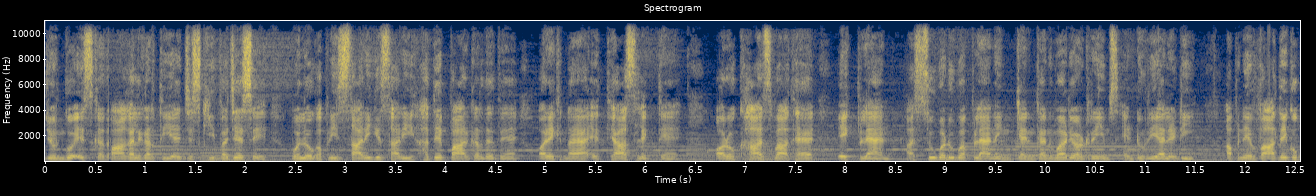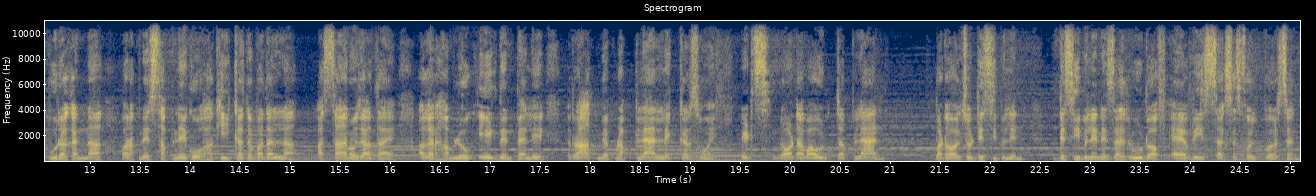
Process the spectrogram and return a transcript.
जो उनको इस कदर पागल करती है, जिसकी वजह से वो लोग अपनी सारी की सारी हदें पार कर देते हैं और एक नया इतिहास लिखते हैं? और वो खास बात है, एक plan a super duper planning can convert your dreams into reality अपने वादे को पूरा करना और अपने सपने को हकीकत में बदलना आसान हो जाता है। अगर हम लोग एक दिन पहले रात में अपना प्लान लिख कर सोएँ it's not about the plan but also discipline discipline is the root of every successful person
